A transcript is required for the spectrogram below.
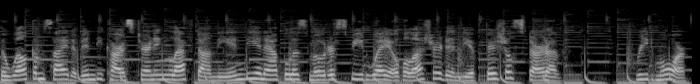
The welcome sight of IndyCars turning left on the Indianapolis Motor Speedway oval ushered in the official start of Read More.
